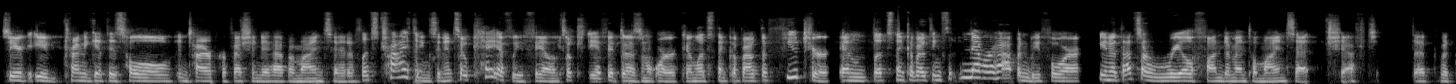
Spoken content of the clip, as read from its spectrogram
so you're, you're, trying to get this whole entire profession to have a mindset of let's try things and it's okay if we fail. And it's okay if it doesn't work. And let's think about the future and let's think about things that never happened before. You know, that's a real fundamental mindset shift that would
